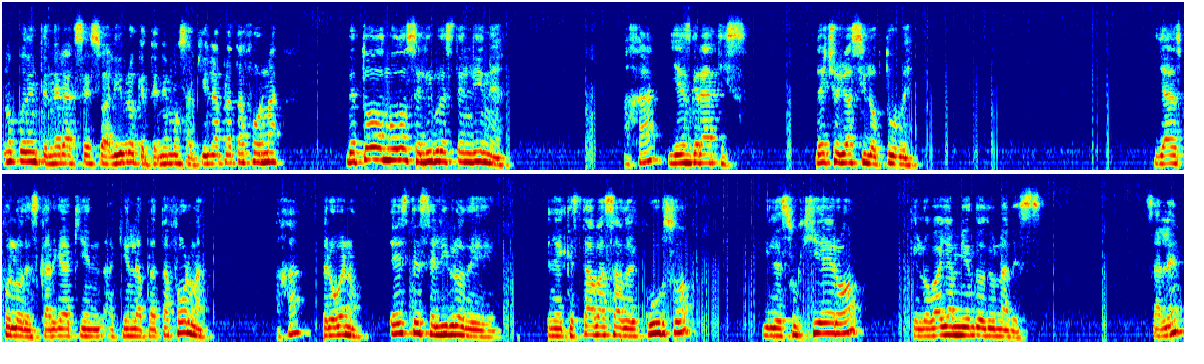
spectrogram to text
no pueden tener acceso al libro que tenemos aquí en la plataforma, de todos modos el libro está en línea. Ajá. Y es gratis. De hecho, yo así lo obtuve. Ya después lo descargué aquí en, aquí en la plataforma. Ajá. Pero bueno, este es el libro de, en el que está basado el curso. Y les sugiero que lo vayan viendo de una vez. ¿Sale?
